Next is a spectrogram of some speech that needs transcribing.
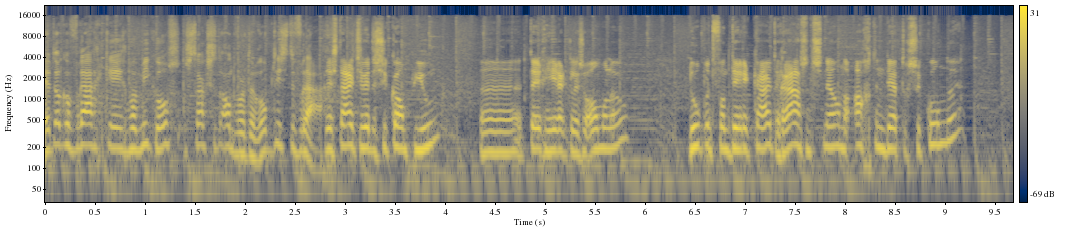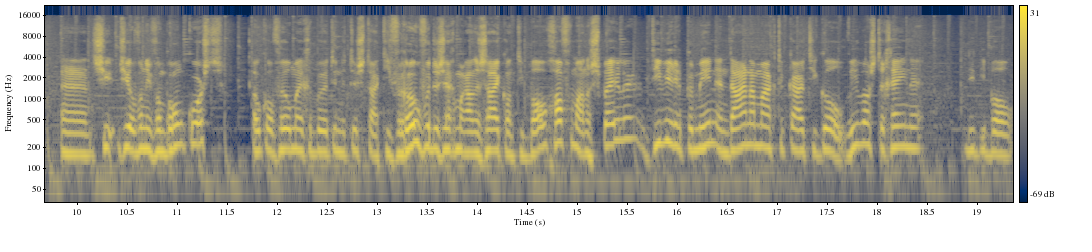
Je hebt ook een vraag gekregen van Mikos. Straks het antwoord daarop. Dit is de vraag. Destijds werden ze kampioen uh, tegen Heracles Almelo. Doelpunt van Dirk Kuyt, razendsnel na 38 seconden. Uh, Giovanni van Bronckhorst, ook al veel mee gebeurd in de tussentijd. Die veroverde zeg maar aan de zijkant die bal, gaf hem aan een speler. Die wierp hem in en daarna maakte Kuyt die goal. Wie was degene die die bal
